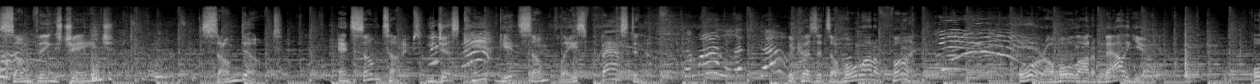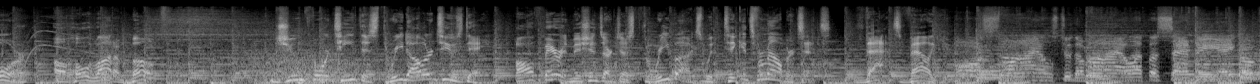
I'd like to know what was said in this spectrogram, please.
Some things change, some don't. And sometimes you just can't get someplace fast enough Come on, let's go. because it's a whole lot of fun, Yeah! or a whole lot of value, or a whole lot of both. June 14th is $3 Tuesday. All fair admissions are just 3 bucks with tickets from Albertsons. That's value. More smiles to the mile at the San Diego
